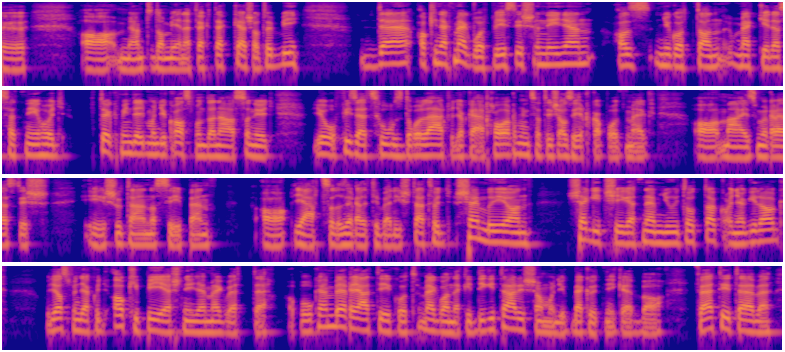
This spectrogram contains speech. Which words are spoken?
a nem tudom milyen effektekkel, stb. De akinek megvolt PlayStation 4-en, az nyugodtan megkérdezhetné, hogy tök mindegy, mondjuk azt mondaná a Sony, hogy jó, fizetsz 20 dollárt, vagy akár 30-at, és azért kapod meg a Miles Morales-t, és, és utána szépen a játszol az eredetivel is. Tehát, hogy semmi olyan segítséget nem nyújtottak anyagilag, hogy azt mondják, hogy aki PS4-en megvette a Pókember játékot, megvan neki digitálisan, mondjuk bekötnék ebbe a feltételbe,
